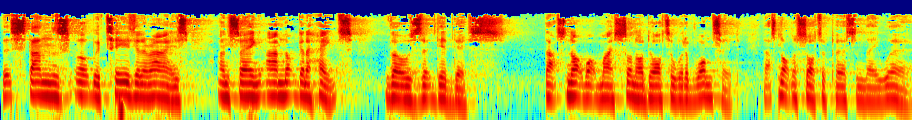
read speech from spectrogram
that stands up with tears in her eyes and saying, I'm not going to hate those that did this. That's not what my son or daughter would have wanted. That's not the sort of person they were.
